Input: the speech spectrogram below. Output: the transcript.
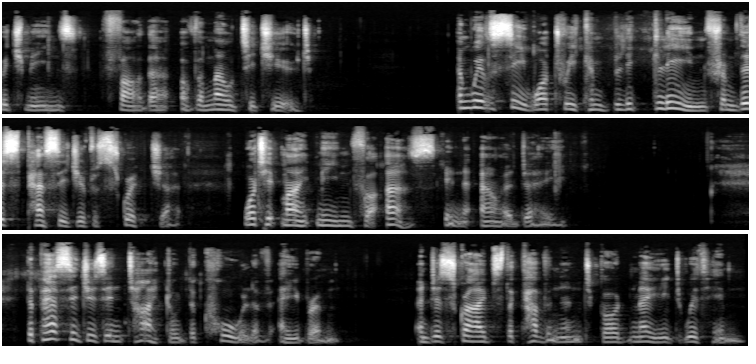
which means father of a multitude. And we'll see what we can glean from this passage of Scripture, what it might mean for us in our day. The passage is entitled The Call of Abram and describes the covenant God made with him.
